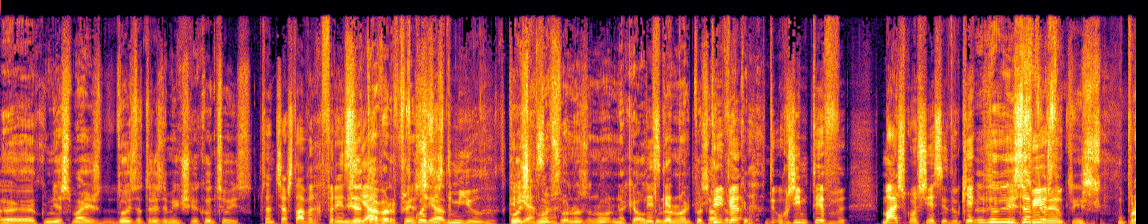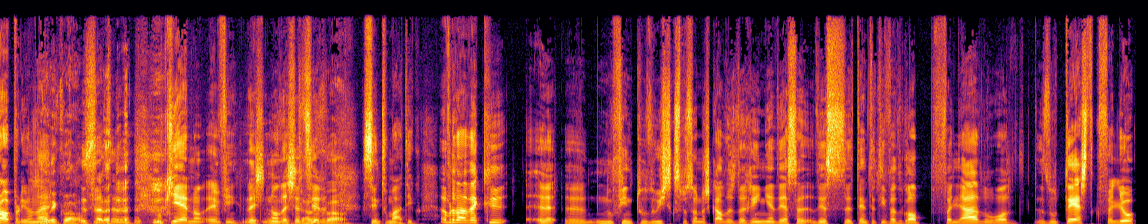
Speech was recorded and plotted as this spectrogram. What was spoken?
Ah, conheço mais de dois ou três amigos que aconteceu isso. Portanto, já estava referenciado, estava de coisas referenciado. de miúdo, de Pois que criança. uma não não- não- naquela altura sequer não lhe passava tive- pela. O regime teve mais consciência do que é que fez do Exatamente isso. o próprio, não é? Tal e qual. Exatamente. O que é, não- enfim, não deixa de Tal e ser qual. sintomático. A verdade é que, eh, eh, no fim de tudo isto que se passou nas Caldas da Rainha, dessa, dessa tentativa de golpe falhado ou de- do teste que falhou,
